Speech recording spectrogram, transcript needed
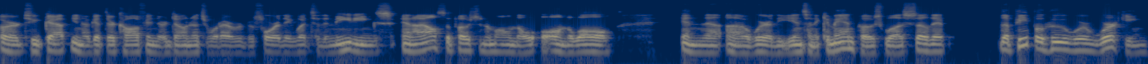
or to get you know get their coffee and their donuts or whatever before they went to the meetings and i also posted them on the on the wall in the uh, where the incident command post was, so that the people who were working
